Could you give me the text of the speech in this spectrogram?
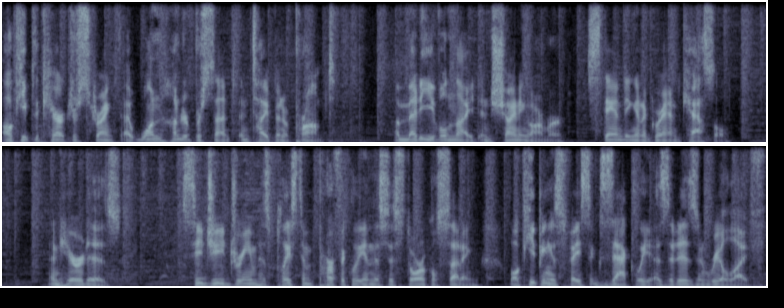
I'll keep the character strength at 100% and type in a prompt. A medieval knight in shining armor, standing in a grand castle. And here it is. CG Dream has placed him perfectly in this historical setting, while keeping his face exactly as it is in real life.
